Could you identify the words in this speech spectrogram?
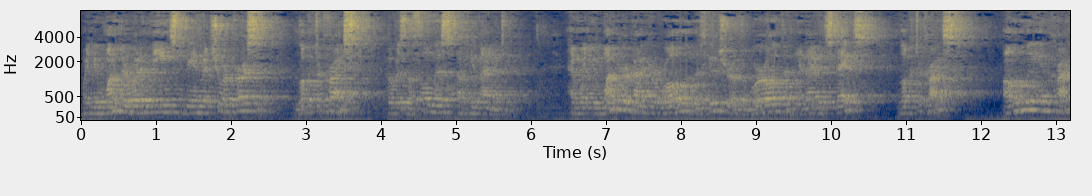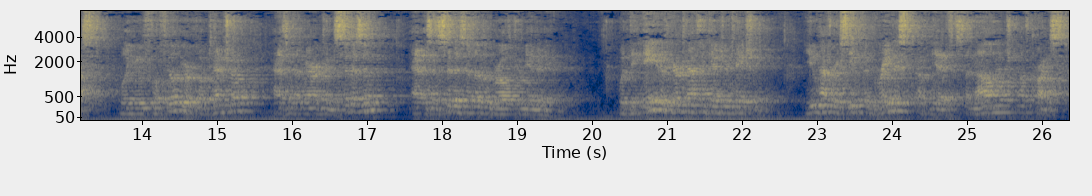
When you wonder what it means to be a mature person, look to Christ, who is the fullness of humanity. And when you wonder about your role in the future of the world and the United States, look to Christ. Only in Christ will you fulfill your potential as an American citizen and as a citizen of the world community. With the aid of your Catholic education, you have received the greatest of gifts, the knowledge of Christ.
